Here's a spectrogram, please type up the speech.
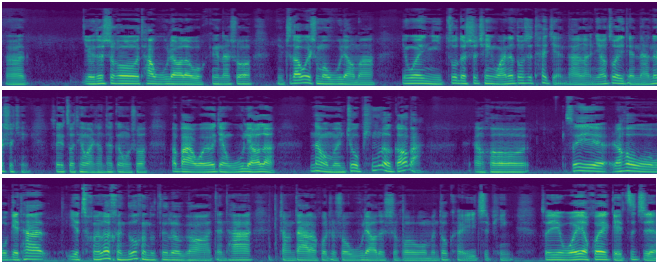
呃，有的时候他无聊了，我跟他说：“你知道为什么无聊吗？因为你做的事情、玩的东西太简单了，你要做一点难的事情。”所以昨天晚上他跟我说：“爸爸，我有点无聊了，那我们就拼乐高吧。”然后。所以，然后我我给他也存了很多很多的乐高啊，等他长大了或者说无聊的时候，我们都可以一起拼。所以我也会给自己，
